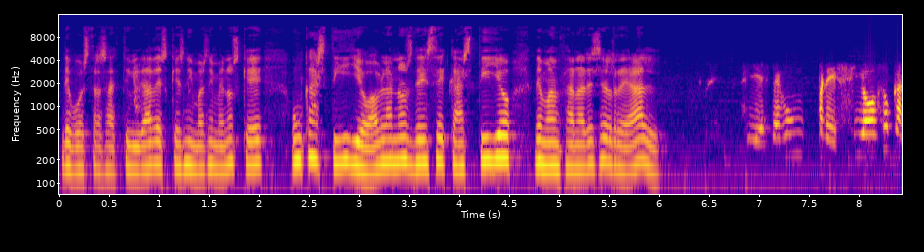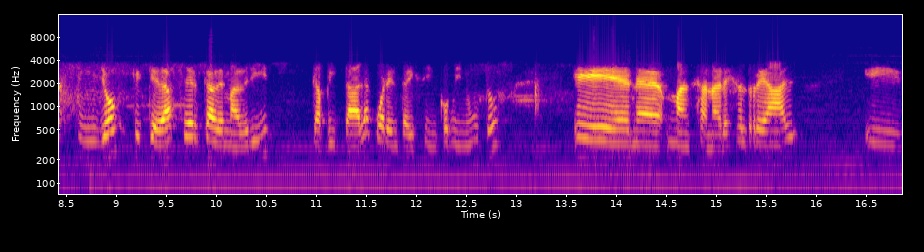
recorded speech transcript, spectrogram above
de vuestras actividades, que es ni más ni menos que un castillo. Háblanos de ese castillo de Manzanares el Real. Sí, este es un precioso castillo que queda cerca de Madrid, capital, a 45 minutos, en eh, Manzanares el Real eh,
